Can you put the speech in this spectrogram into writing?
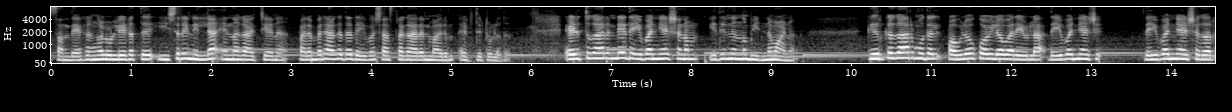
സന്ദേഹങ്ങൾ ഉള്ളിടത്ത് ഈശ്വരനില്ല എന്ന കാഴ്ചയാണ് പരമ്പരാഗത ദൈവശാസ്ത്രകാരന്മാരും എടുത്തിട്ടുള്ളത്. എഴുത്തുകാരന്റെ ദൈവാന്വേഷണം ഇതിൽ നിന്നും ഭിന്നമാണ്. കീർക്കഗാർ മുതൽ പൗലോ കോയിലോ വരെയുള്ള ദൈവാന്വേഷ ദൈവാന്വേഷകർ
